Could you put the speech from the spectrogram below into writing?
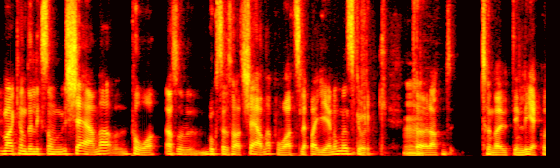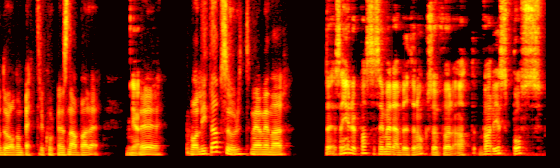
Man kunde liksom tjäna på, alltså bokstavligt talat tjäna på att släppa igenom en skurk Mm. för att tunna ut din lek och dra de bättre korten snabbare. Ja. Det var lite absurt, men jag menar, Sen- gäller det att passa sig med den biten också för att varje boss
